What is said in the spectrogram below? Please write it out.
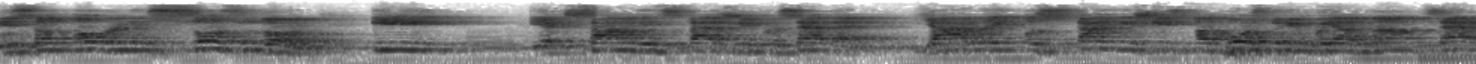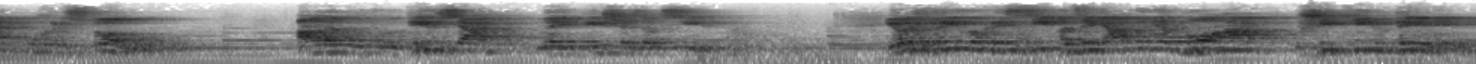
він став обраним сосудом. І як сам він стверджує про себе, я найостанніший з апостолів, бо я гнав церкву Христову, але потрудився найбільше за всіх. І ось дорогі во Христі, оце явлення Бога в житті людини.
